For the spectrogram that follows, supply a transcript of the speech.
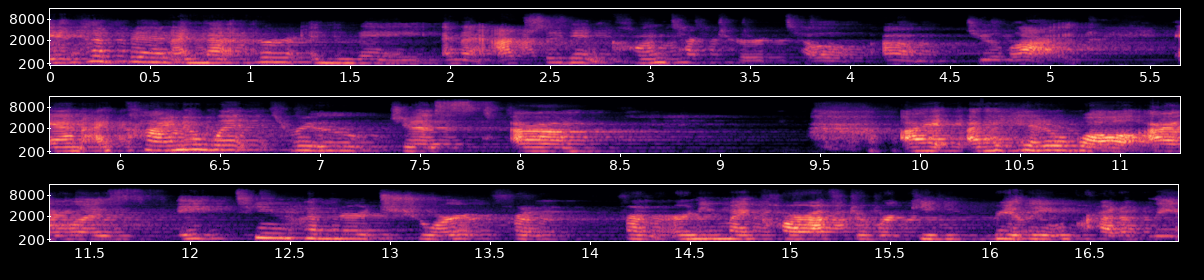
it had been, I met her in May, and I actually didn't contact her till um, July. And I kind of went through just, um, I, I hit a wall. I was 1800 short from, from earning my car after working really incredibly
